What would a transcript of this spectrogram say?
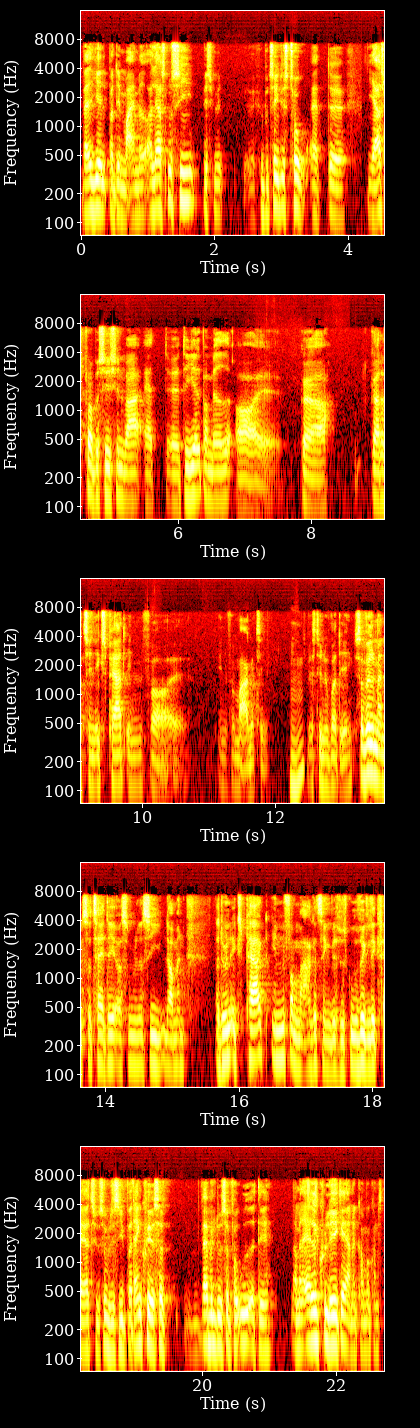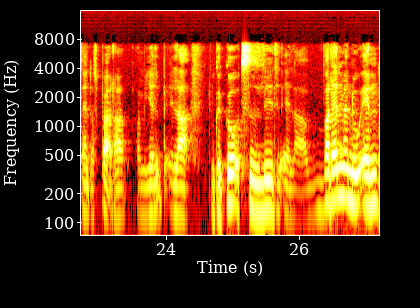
Hvad hjælper det mig med? Og lad os nu sige, hvis vi øh, hypotetisk tog, at øh, jeres proposition var, at øh, det hjælper med at øh, gøre, gøre dig til en ekspert inden for, øh, inden for marketing, mm-hmm. hvis det nu var det. Ikke? Så vil man så tage det og så man sige, når man når du er en ekspert inden for marketing, hvis du skulle udvikle det kreativt, så vil du sige, hvordan kunne jeg så, hvad vil du så få ud af det? Når man alle kollegaerne kommer konstant og spørger dig om hjælp, eller du kan gå tidligt, eller hvordan man nu end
